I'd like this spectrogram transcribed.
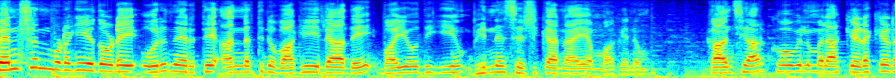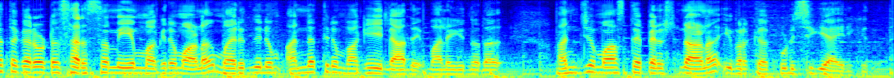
പെൻഷൻ മുടങ്ങിയതോടെ ഒരു നേരത്തെ അന്നത്തിന് വകയില്ലാതെ വയോധികയും ഭിന്നശേഷിക്കാരനായ മകനും. കാഞ്ചിയാർ കോവിൽമല കിഴക്കേടത്ത കരോട്ട് സരസമ്മയും മകനുമാണ് മരുന്നിനും അന്നത്തിനും വകയില്ലാതെ വലയുന്നത്. അഞ്ചു മാസത്തെ പെൻഷനാണ് ഇവർക്ക് കുടിശ്ശികയായിരിക്കുന്നത്.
